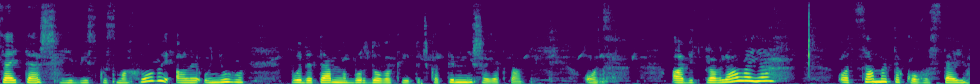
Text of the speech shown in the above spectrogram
Цей теж гібіскус махровий, але у нього буде темно-бордова квіточка, темніша, як та. От. А відправляла я от саме такого стею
